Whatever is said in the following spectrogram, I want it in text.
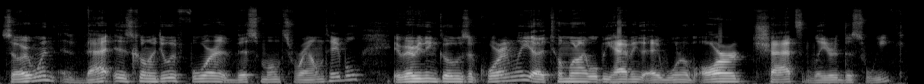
So everyone, that is going to do it for this month's roundtable. If everything goes accordingly, uh, Tom and I will be having a, one of our chats later this week.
